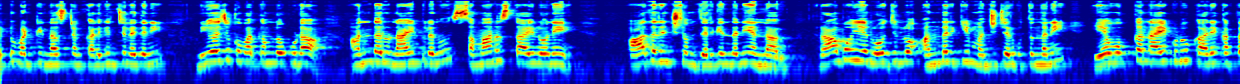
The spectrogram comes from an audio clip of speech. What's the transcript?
ఎటువంటి నష్టం కలిగించలేదని నియోజకవర్గంలో కూడా అందరు నాయకులను సమాన స్థాయిలోనే ఆదరించడం జరిగిందని అన్నారు. రాబోయే రోజుల్లో అందరికీ మంచి జరుగుతుందని ఏ ఒక్క నాయకుడు కార్యకర్త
